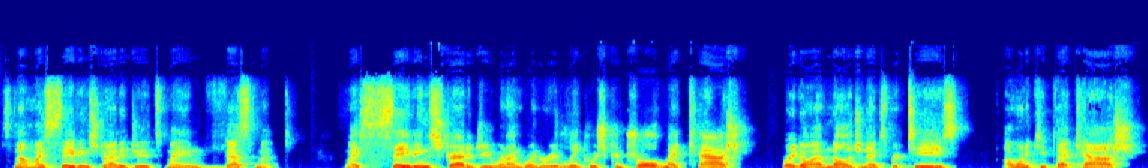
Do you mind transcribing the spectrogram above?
It's not my saving strategy, it's my investment. My saving strategy, when I'm going to relinquish control of my cash where I don't have knowledge and expertise, I want to keep that cash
